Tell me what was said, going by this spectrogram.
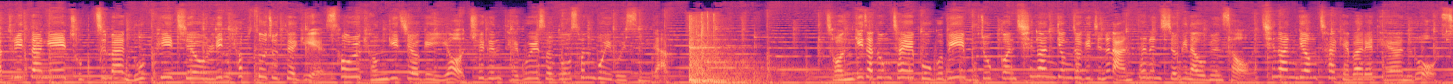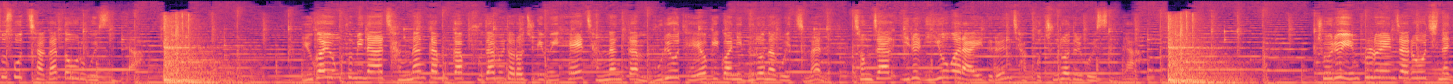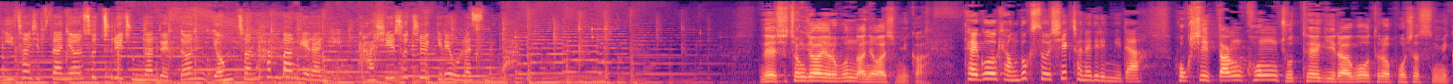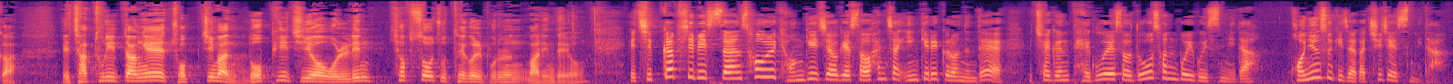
자투리 땅에 좁지만 높이 지어 올린 협소주택이 서울 경기 지역에 이어 최근 대구에서도 선보이고 있습니다. 전기 자동차의 보급이 무조건 친환경적이지는 않다는 지적이 나오면서 친환경차 개발의 대안으로 수소차가 떠오르고 있습니다. 육아용품이나 장난감 값 부담을 덜어주기 위해 장난감 무료 대여기관이 늘어나고 있지만 정작 이를 이용할 아이들은 자꾸 줄어들고 있습니다. 조류 인플루엔자로 지난 2014년 수출이 중단됐던 영천 한방 계란이 다시 수출길에 올랐습니다. 네, 시청자 여러분 안녕하십니까? 대구 경북 소식 전해드립니다. 혹시 땅콩 주택이라고 들어보셨습니까? 이 자투리 땅에 좁지만 높이 지어 올린 협소 주택을 부르는 말인데요. 집값이 비싼 서울 경기 지역에서 한창 인기를 끌었는데 최근 대구에서도 선보이고 있습니다. 권윤수 기자가 취재했습니다.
